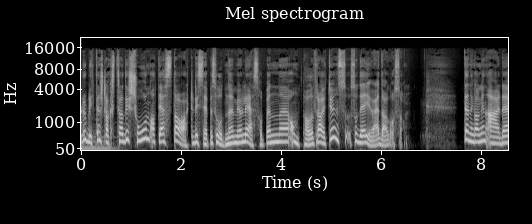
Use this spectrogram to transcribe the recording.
det jo blitt en slags tradisjon at jeg starter disse episodene med å lese opp en eh, omtale fra iTunes, så det gjør jeg i dag også. Denne gangen er det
